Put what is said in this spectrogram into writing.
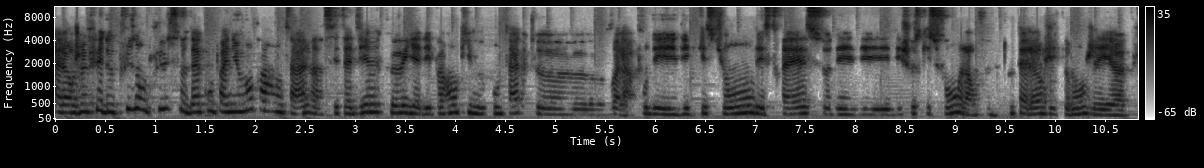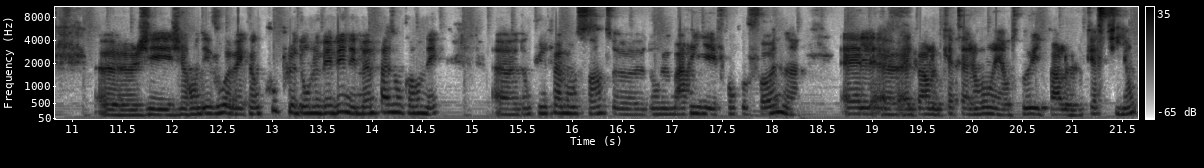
alors je fais de plus en plus d'accompagnement parental, c'est-à-dire qu'il y a des parents qui me contactent euh, voilà, pour des, questions, des stress, des, choses qui se font. Alors tout à l'heure, justement, j'ai euh, euh j'ai rendez-vous avec un couple dont le bébé n'est même pas encore né. Donc une femme enceinte dont le mari est francophone, elle, elle parle le catalan et entre eux ils parlent le castillan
